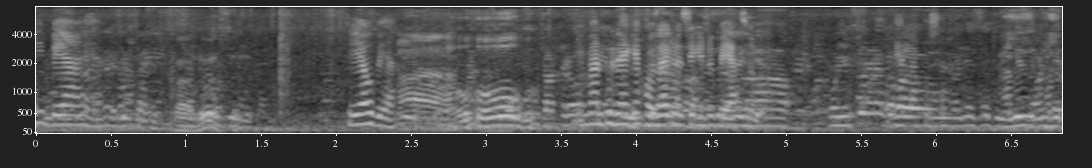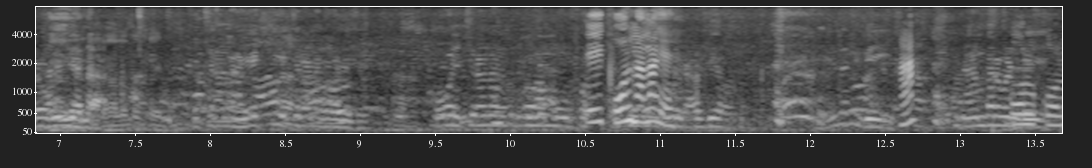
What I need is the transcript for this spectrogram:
এই বেয়া সেয়াও বেয়া ইমান ধুনীয়াকৈ সজাই থৈছে কিন্তু বেয়া চলে গেলা পচা। এই কল নালাগে হা কল কল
